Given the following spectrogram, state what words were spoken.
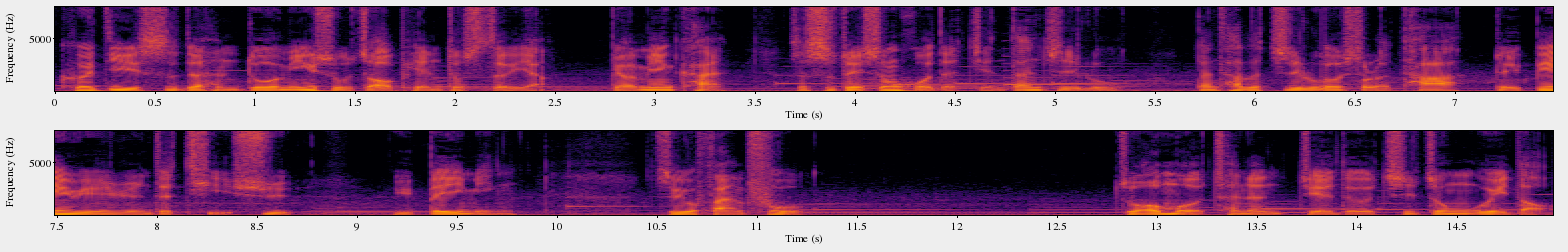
柯蒂斯的很多民俗照片都是这样。表面看，只是对生活的简单记录，但他的记录都说了他对边缘人的体恤与悲悯。只有反复琢磨，才能解得其中味道。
